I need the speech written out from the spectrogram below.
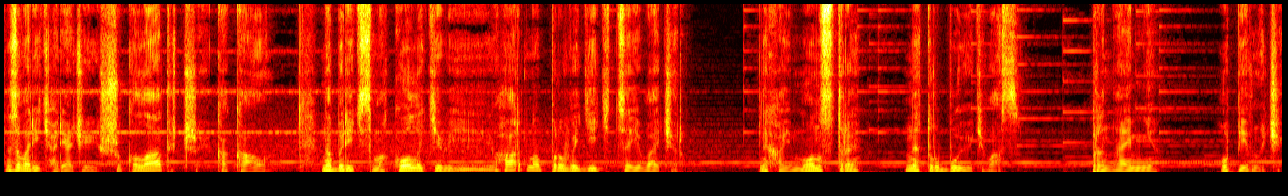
Заваріть гарячий шоколад чи какао, наберіть смаколиків і гарно проведіть цей вечір. Нехай монстри не турбують вас, принаймні опівночі.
